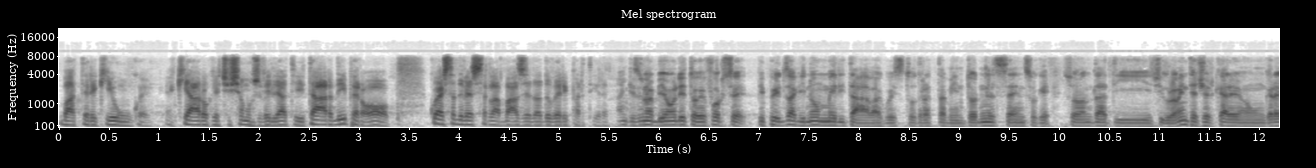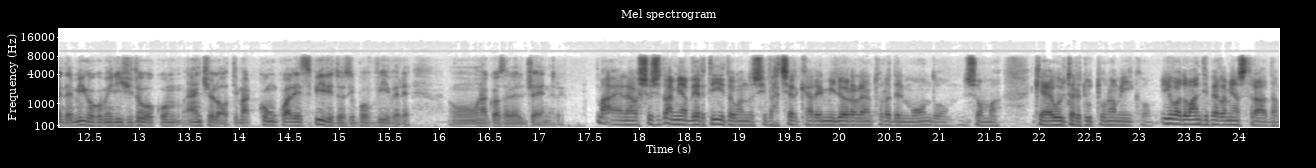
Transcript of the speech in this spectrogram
battere chiunque. È chiaro che ci siamo svegliati tardi, però questa deve essere la base da dove ripartire partire. Anche se noi abbiamo detto che forse Pippo Inzaghi non meritava questo trattamento, nel senso che sono andati sicuramente a cercare un grande amico, come dici tu, con Ancelotti, ma con quale spirito si può vivere una cosa del genere? Ma la società mi ha avvertito quando si va a cercare il miglior allenatore del mondo, insomma, che è oltretutto un amico. Io vado avanti per la mia strada,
